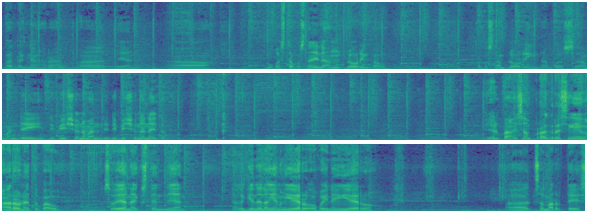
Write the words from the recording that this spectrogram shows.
Patag ng harap at ayan. Ah, bukas tapos na nila ang flooring pao. Tapos na ang flooring. Tapos ah, Monday division naman. Di-division na na ito. Yan pa ang isang progress ngayong araw na ito pao. So yan, na-extend na yan. Lalagyan na lang yan ng yero. Okay na yung yero. At sa Martes,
